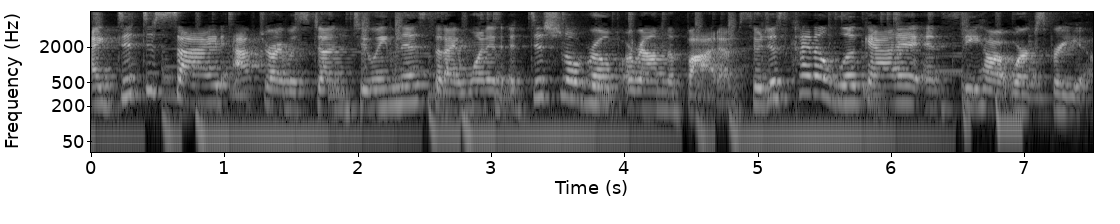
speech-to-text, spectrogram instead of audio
I did decide after I was done doing this that I wanted additional rope around the bottom. So just kind of look at it and see how it works for you.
